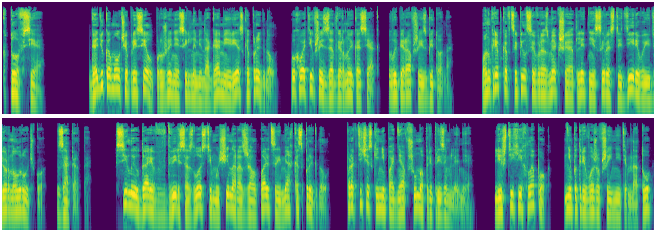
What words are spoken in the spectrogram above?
Кто все? Гадюка молча присел, пружиня сильными ногами и резко прыгнул, ухватившись за дверной косяк, выпиравший из бетона. Он крепко вцепился в размягшее от летней сырости дерево и дернул ручку. Заперто. Силой ударив в дверь со злости, мужчина разжал пальцы и мягко спрыгнул, практически не подняв шума при приземлении. Лишь тихий хлопок, не потревоживший ни темноту,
